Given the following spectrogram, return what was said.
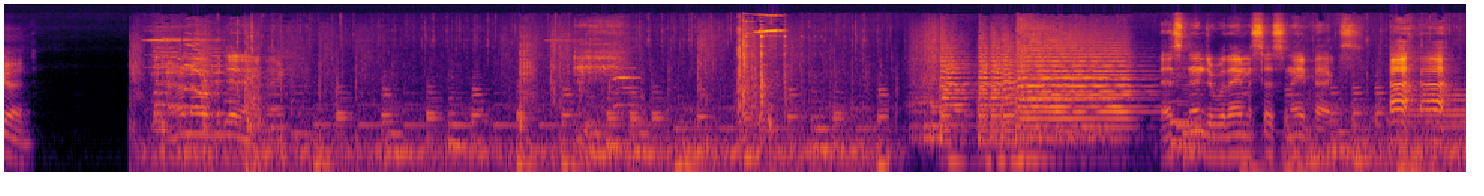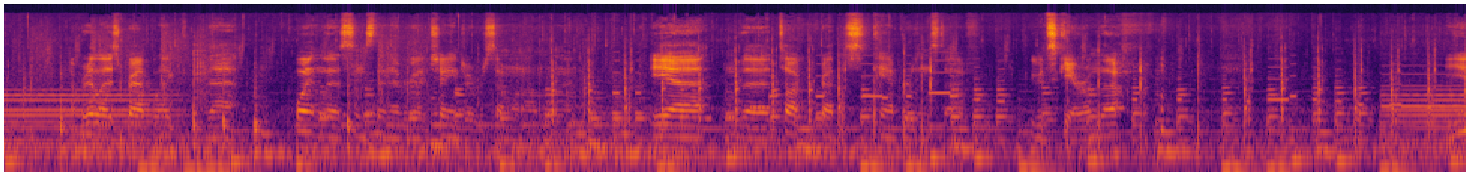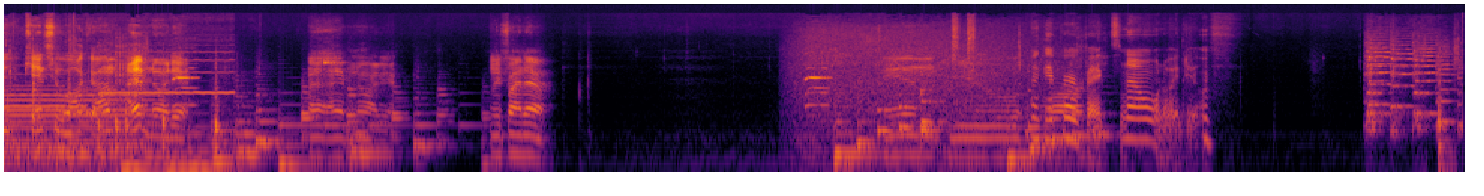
I don't know if it did anything. That's Ninja with aim assist and apex. Ha ha! I've realized crap like that pointless since they're never gonna change over someone online. Yeah, the talking crap to campers and stuff. You could scare them though. Can't you lock on? I have no idea. I, I have no idea. Let me find out. Can you Okay, lock? perfect. Now what do I do?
